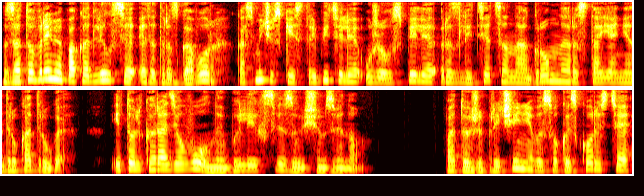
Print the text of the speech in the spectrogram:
За то время, пока длился этот разговор, космические истребители уже успели разлететься на огромное расстояние друг от друга, и только радиоволны были их связующим звеном. По той же причине высокой скорости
